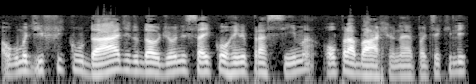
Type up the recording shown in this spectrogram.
alguma dificuldade do Dow Jones sair correndo para cima ou para baixo, né? Pode ser que ele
